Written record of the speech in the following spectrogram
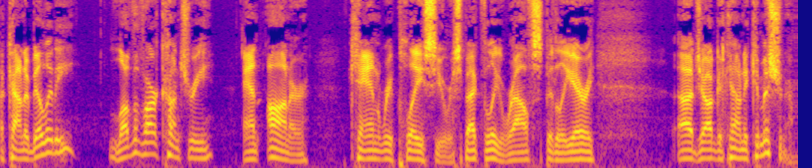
accountability, love of our country, and honor can replace you. Respectfully, Ralph Spidalieri, uh, County Commissioner.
